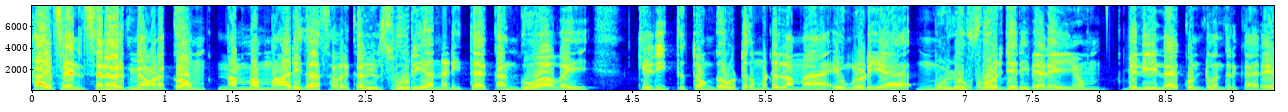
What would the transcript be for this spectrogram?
ஹாய் ஃப்ரெண்ட்ஸ் அனைவருக்குமே வணக்கம். நம்ம மாரிதாஸ் அவர்கள் சூர்யா நடித்த கங்குவாவை கிழித்து தொங்க விட்டது மட்டும் இல்லாமல் இவங்களுடைய முழு ஃபோர்ஜரி வேலையையும் வெளியில் கொண்டு வந்திருக்காரு.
